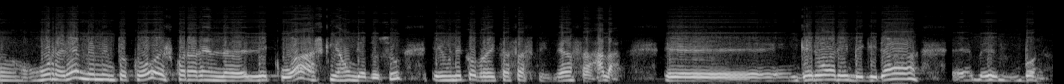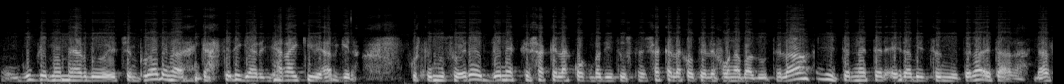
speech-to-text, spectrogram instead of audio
horre ere, mementoko eskoraren lekua, aski haundia duzu, euneko breita zazpi, behaz, hala e, geroari begira, e, bon, guk eman behar du etxemplua, bena gazteri gar, jarraiki behar gira. Kusten duzu ere, denek sakelakoak badituzte, sakelako telefona badutela, interneter erabiltzen dutela, eta behaz,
